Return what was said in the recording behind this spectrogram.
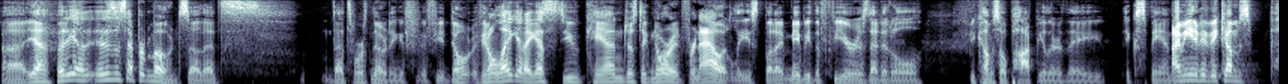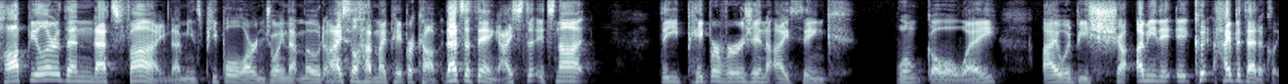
Uh, yeah, but yeah, it is a separate mode, so that's that's worth noting. If if you don't if you don't like it, I guess you can just ignore it for now at least. But I, maybe the fear is that it'll become so popular they expand. I mean, if it becomes popular, then that's fine. That means people are enjoying that mode. I still have my paper copy. That's the thing. I still it's not the paper version. I think won't go away. I would be shocked. I mean, it, it could hypothetically,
